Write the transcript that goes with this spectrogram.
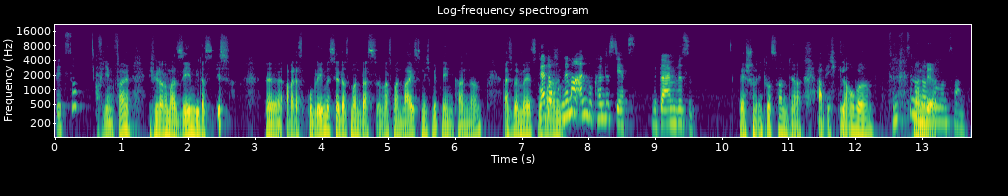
Willst du? Auf jeden Fall. Ich will doch noch mal sehen, wie das ist. Äh, aber das Problem ist ja, dass man das, was man weiß, nicht mitnehmen kann. Ne? Also wenn man jetzt noch Ja, doch, mal, nimm mal an, du könntest jetzt mit deinem Wissen. Wäre schon interessant, ja. Aber ich glaube, 15 Man oder wär- 25?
